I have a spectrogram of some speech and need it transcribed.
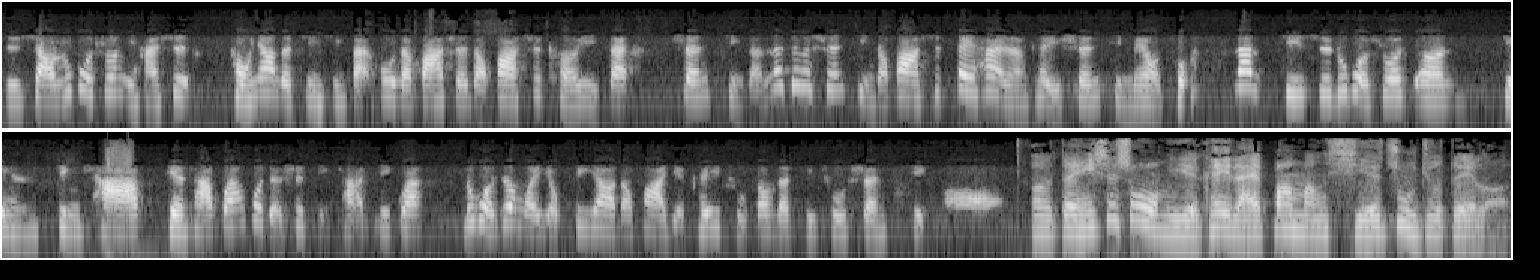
失效。如果说你还是同样的情形反复的发生的话，是可以再申请的。那这个申请的话，是被害人可以申请，没有错。那其实如果说呃检警察、检察官或者是警察机关，如果认为有必要的话，也可以主动的提出申请哦。呃，等于是说我们也可以来帮忙协助就对了。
